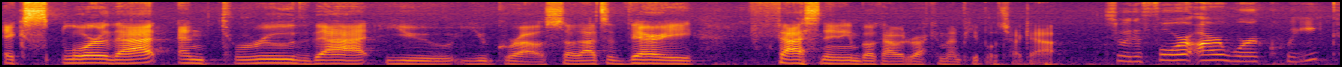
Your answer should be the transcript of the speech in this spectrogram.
explore that, and through that, you, you grow. So, that's a very fascinating book I would recommend people check out. So the four-hour work week.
